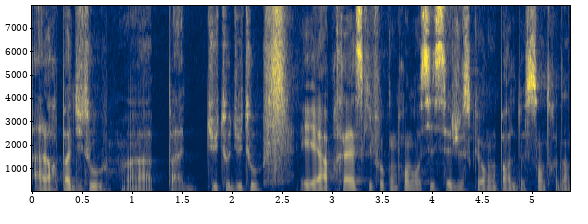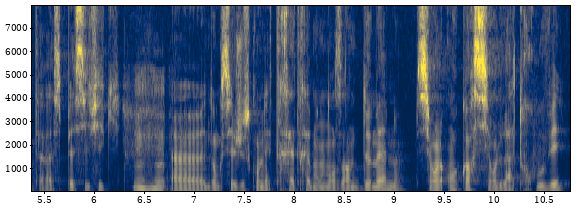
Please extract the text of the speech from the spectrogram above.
Alors pas du tout, euh, pas du tout, du tout. Et après, ce qu'il faut comprendre aussi, c'est juste qu'on parle de centres d'intérêt spécifiques. Mhm. Donc c'est juste qu'on est très très bon dans un domaine. Si on, encore si on l'a trouvé,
